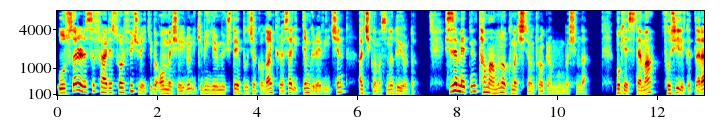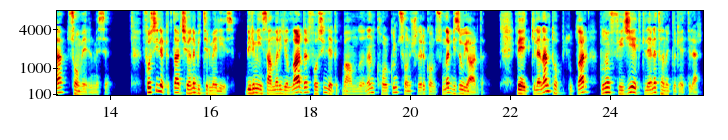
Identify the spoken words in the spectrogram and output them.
Uluslararası Fridays for Future ekibi 15 Eylül 2023'te yapılacak olan küresel iklim grevi için açıklamasını duyurdu. Size metnin tamamını okumak istiyorum programımın başında. Bu kez tema fosil yakıtlara son verilmesi. Fosil yakıtlar çağını bitirmeliyiz. Bilim insanları yıllardır fosil yakıt bağımlılığının korkunç sonuçları konusunda bizi uyardı. Ve etkilenen topluluklar bunun feci etkilerine tanıklık ettiler.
